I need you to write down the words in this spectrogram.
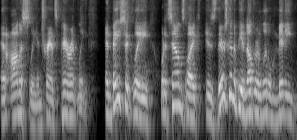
and honestly and transparently. And basically, what it sounds like is there's going to be another little mini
